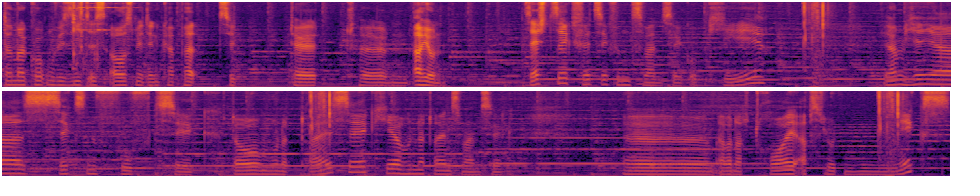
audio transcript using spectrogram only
dann mal gucken, wie sieht es aus mit den Kapazitäten. Ah, hier unten. 60, 40, 25. Okay. Wir haben hier ja 56. Da oben 130, hier 123. Ähm, aber nach Treu absolut nix.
